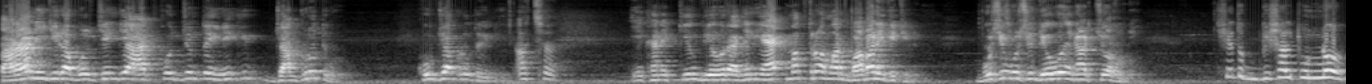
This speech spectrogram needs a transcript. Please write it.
তারা নিজেরা বলছেন যে আজ পর্যন্ত ইনি কি জাগ্রত? খুব জাগ্রত ইনি। আচ্ছা। এখানে কেউ দেহ রাখেনি একমাত্র আমার বাবা রেখেছিলেন। বসে বসে দেহ এনার চরণে। সে তো বিশাল পুণ্য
